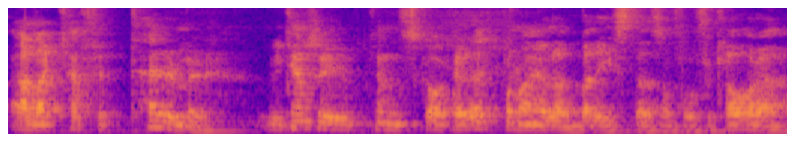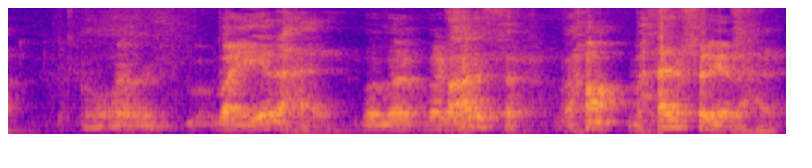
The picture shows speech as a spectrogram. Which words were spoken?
alla kaffetermer. Vi kanske kan skaka rätt på någon jävla barista som får förklara. Ja, Vad är det här? Var, var, varför? Varför? Ja, varför är det här?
